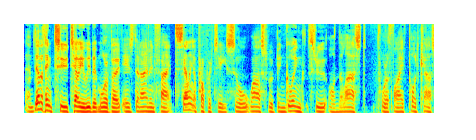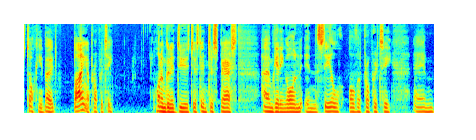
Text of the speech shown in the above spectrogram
Um, the other thing to tell you a wee bit more about is that I'm in fact selling a property. So whilst we've been going through on the last four or five podcasts talking about buying a property, what I'm going to do is just intersperse how I'm getting on in the sale of a property. Um,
